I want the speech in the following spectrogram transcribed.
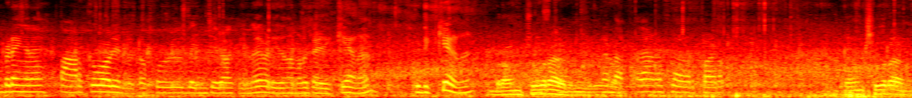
ഇവിടെ ഇങ്ങനെ പാർക്ക് പോലെ ഉണ്ട് കേട്ടോ ഫുൾ ബെഞ്ചുകളൊക്കെ ഉണ്ട് അവിടെ നമ്മൾ കഴിക്കുകയാണ്. കുടിക്കുകയാണ്. ബ്രൗൺ ഷുഗർ കണ്ടോ? അതാണ് ഫ്ലവർ പാടം. ബ്രൗൺ ഷുഗർ ആണ്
